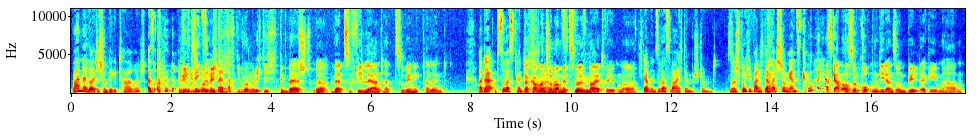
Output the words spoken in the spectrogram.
Waren da Leute schon vegetarisch? Also, Die, klingt so wurden richtig, bescheuert. die wurden richtig gebasht. Ja. Wer zu viel lernt, hat zu wenig Talent. Aber da, sowas könnte Da kann man schon mal damals. mit zwölf beitreten, oder? Ich glaube, in sowas war ich dann bestimmt. So Sprüche fand ich damals schon ganz cool. Es gab auch so Gruppen, die dann so ein Bild ergeben haben.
